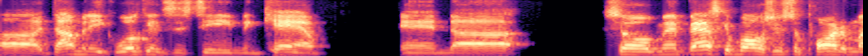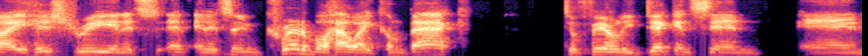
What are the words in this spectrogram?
uh, dominique wilkins' team in camp and uh, so man basketball is just a part of my history and it's and, and it's incredible how i come back to Fairleigh Dickinson, and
